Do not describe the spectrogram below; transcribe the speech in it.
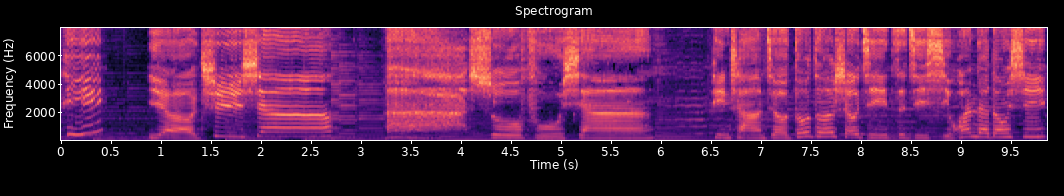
嘿，有趣香，啊，舒服香。平常就多多收集自己喜欢的东西，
